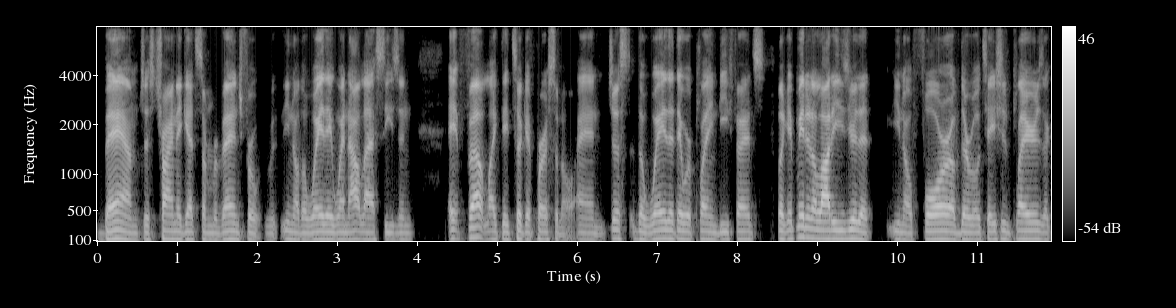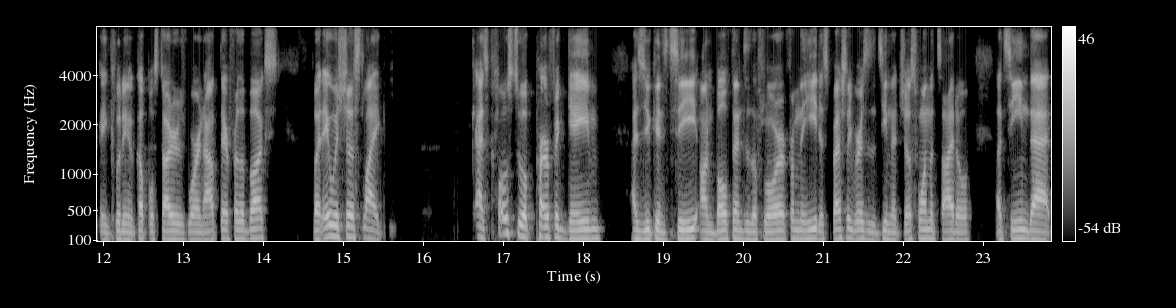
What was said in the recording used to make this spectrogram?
Bam just trying to get some revenge for you know the way they went out last season it felt like they took it personal and just the way that they were playing defense like it made it a lot easier that you know four of their rotation players including a couple starters weren't out there for the bucks. But it was just like as close to a perfect game as you can see on both ends of the floor from the heat especially versus a team that just won the title a team that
